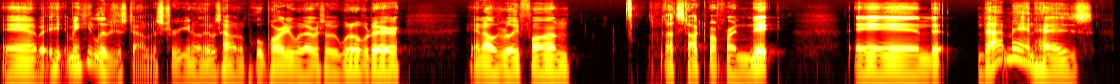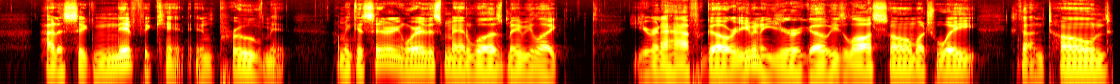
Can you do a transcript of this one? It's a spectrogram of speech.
And but he, I mean, he lives just down the street. You know, they was having a pool party, or whatever. So we went over there, and that was really fun. Got to talk to my friend Nick, and that man has had a significant improvement. I mean, considering where this man was maybe like year and a half ago, or even a year ago, he's lost so much weight. He's gotten toned.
